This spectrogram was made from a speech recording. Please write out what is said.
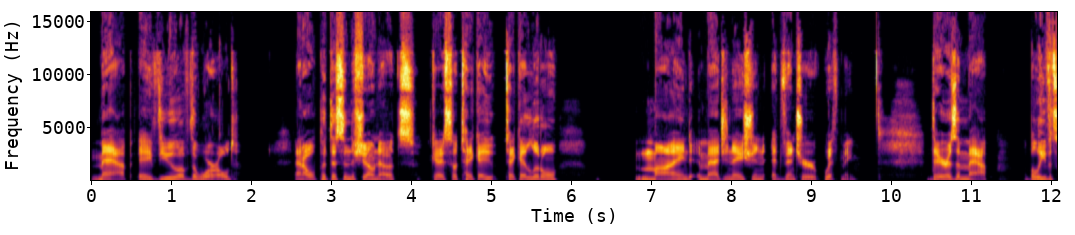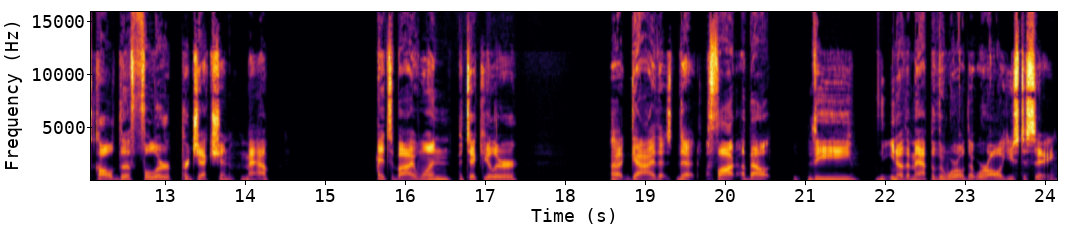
map, a view of the world, and I will put this in the show notes. Okay, so take a take a little mind imagination adventure with me. There is a map. I believe it's called the Fuller Projection Map. It's by one particular uh, guy that that thought about the you know the map of the world that we're all used to seeing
